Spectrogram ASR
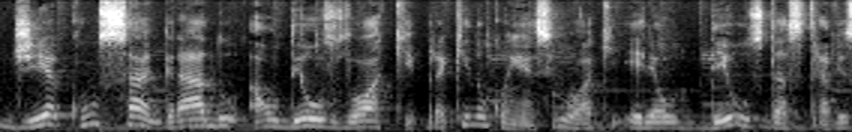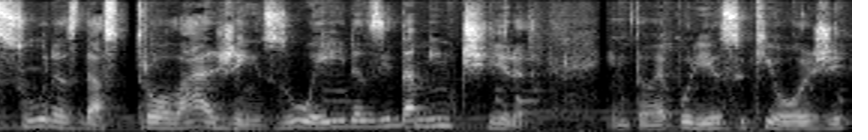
dia consagrado ao deus Loki. Para quem não conhece Loki, ele é o deus das travessuras, das trollagens, zoeiras e da mentira. Então é por isso que hoje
